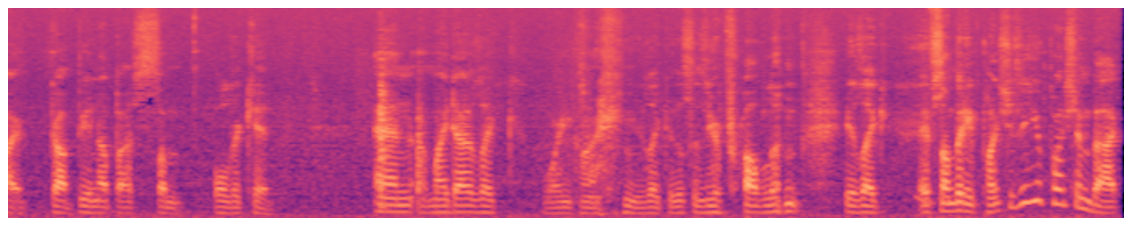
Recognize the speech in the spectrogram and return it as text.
I got beaten up by some older kid, and my dad was like, "Why are you crying?" He was like, "This is your problem." He was like, "If somebody punches you, you punch him back.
